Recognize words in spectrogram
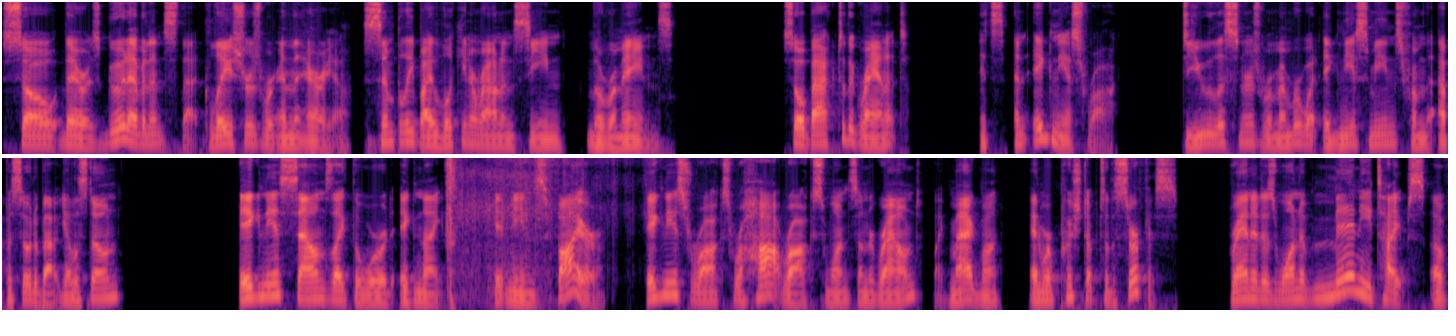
So there is good evidence that glaciers were in the area simply by looking around and seeing the remains. So back to the granite. It's an igneous rock. Do you listeners remember what igneous means from the episode about Yellowstone? Igneous sounds like the word ignite. It means fire. Igneous rocks were hot rocks once underground, like magma, and were pushed up to the surface. Granite is one of many types of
